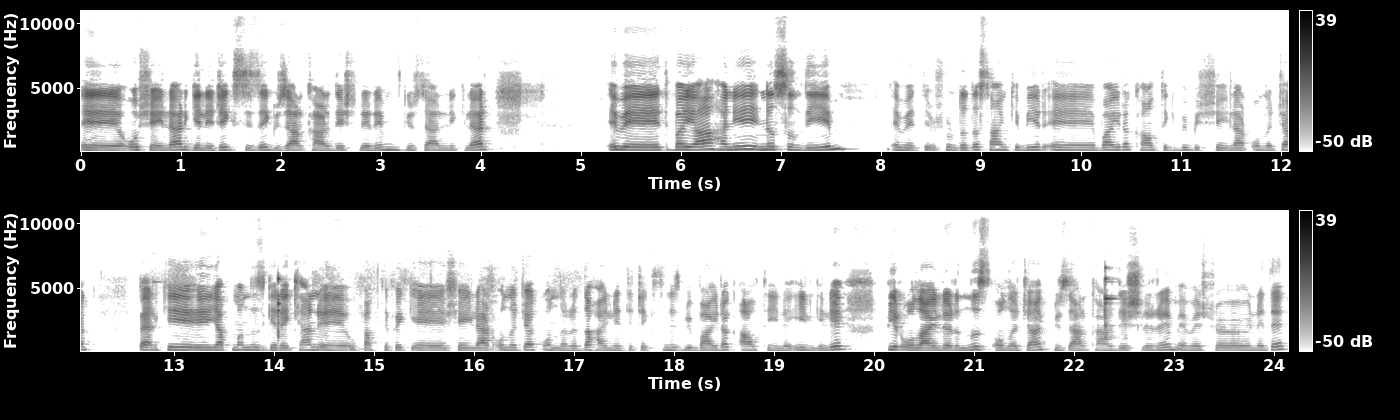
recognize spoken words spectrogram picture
eee, o şeyler gelecek size güzel kardeşlerim, güzellikler. Evet, bayağı, hani, nasıl diyeyim, evet, şurada da sanki bir, eee, bayrak altı gibi bir şeyler olacak. Belki, yapmanız gereken, eee, ufak tefek, eee, şeyler olacak. Onları da halledeceksiniz. Bir bayrak altı ile ilgili bir olaylarınız olacak güzel kardeşlerim. Evet, şöyle de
